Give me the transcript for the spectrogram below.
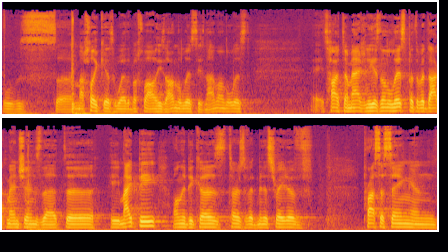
who was uh, machlekes whether Bechlal he's on the list, he's not on the list. It's hard to imagine he is on the list, but the Radak mentions that uh, he might be, only because in terms of administrative processing and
